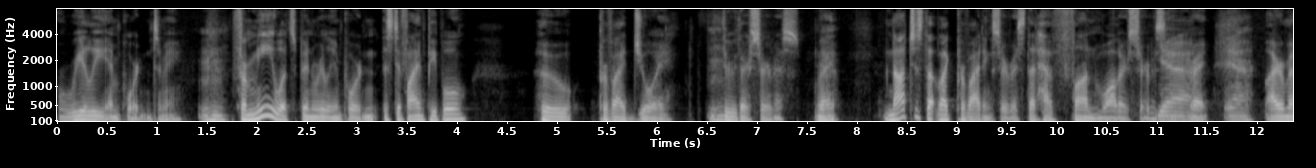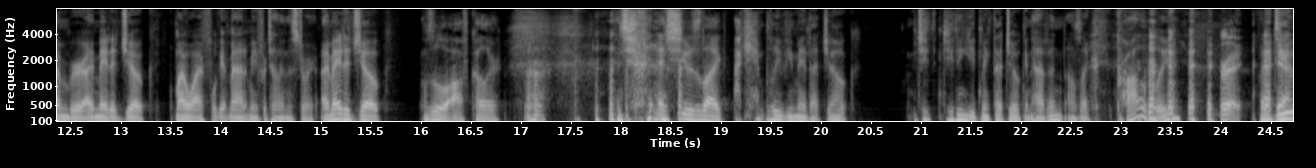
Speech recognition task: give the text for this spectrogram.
really important to me. Mm-hmm. For me, what's been really important is to find people who provide joy Mm-hmm. through their service, right? Not just that like providing service, that have fun while they're servicing, Yeah, right? yeah. I remember I made a joke. My wife will get mad at me for telling the story. I made a joke. It was a little off color. Uh-huh. and, she, and she was like, I can't believe you made that joke. Do you, do you think you'd make that joke in heaven? I was like, probably. Right. Like, do you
